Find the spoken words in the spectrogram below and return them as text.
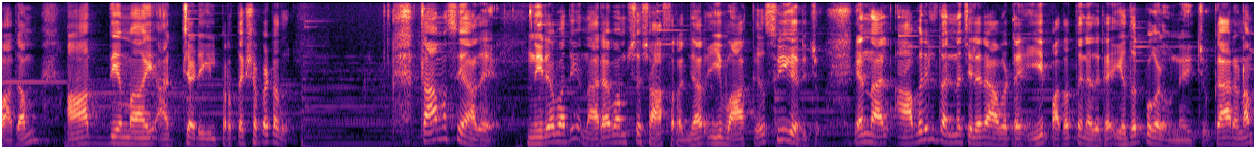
പദം ആദ്യമായി അച്ചടിയിൽ പ്രത്യക്ഷപ്പെട്ടത്. താമസിയാതെ നിരവധി നരവംശ ശാസ്ത്രജ്ഞർ ഈ വാക്ക് സ്വീകരിച്ചു. എന്നാൽ അവരിൽ തന്നെ ചിലരാവട്ടെ ഈ പദത്തിനെതിരെ എതിർപ്പുകൾ ഉന്നയിച്ചു. കാരണം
